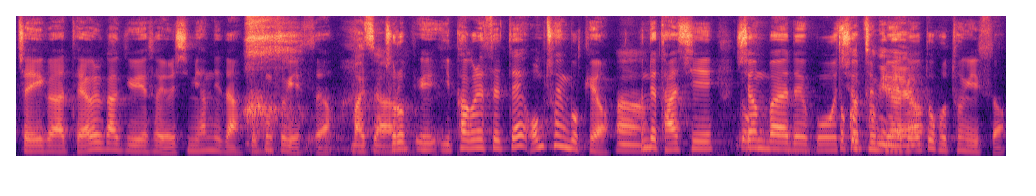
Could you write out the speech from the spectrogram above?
저희가 대학을 가기 위해서 열심히 합니다. 고통 속에 있어요. 맞아. 졸업 입학을 했을 때 엄청 행복해요. 어. 근데 다시 시험 봐야 되고 또 취업 준비해야 고통이네요. 되고 또 고통이 있어.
